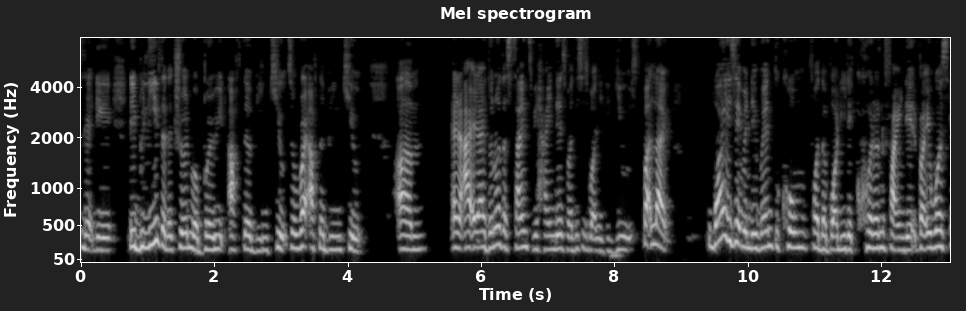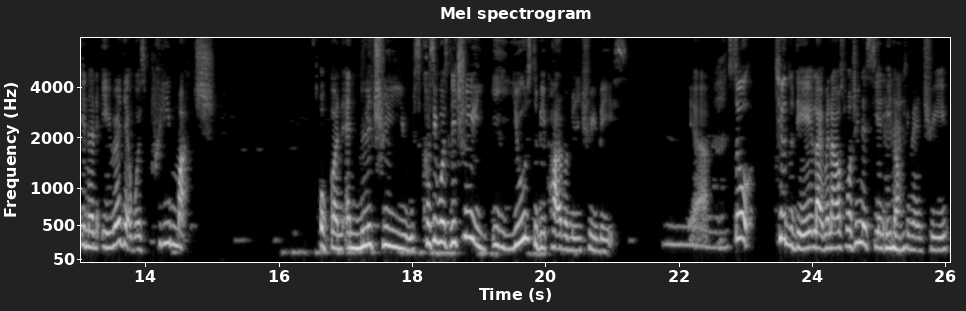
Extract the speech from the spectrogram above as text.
that they they believe that the children were buried after being killed. So right after being killed. Um and I I don't know the science behind this, but this is what they deduced. But like why is it when they went to comb for the body they couldn't find it? But it was in an area that was pretty much open and military use because it was literally it used to be part of a military base. Yeah. So till today, like when I was watching the CNA Mhm. documentary,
